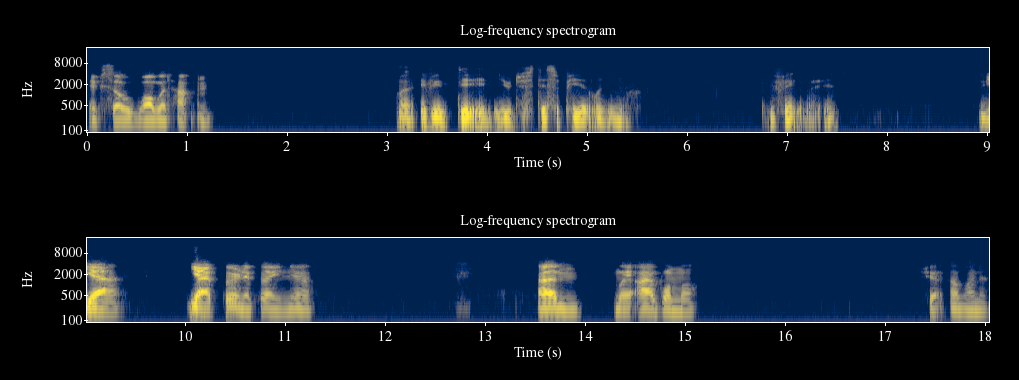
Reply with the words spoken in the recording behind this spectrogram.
If so, what would happen? Well, if you did, you just disappear, wouldn't you? If you think about it. Yeah, yeah, burn a plane. Yeah. Um, wait, I have one more. Shit, I can't find it.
